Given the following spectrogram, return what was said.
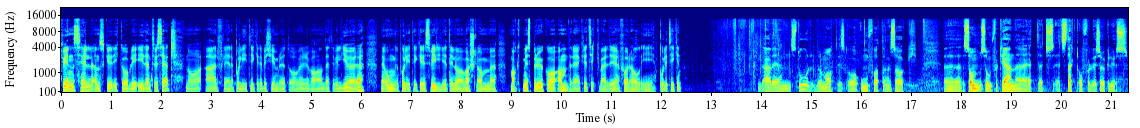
Kvinnen selv ønsker ikke å bli identifisert. Nå er flere politikere bekymret over hva dette vil gjøre med unge politikere deres vilje til å varsle om eh, maktmisbruk og andre kritikkverdige forhold i politikken. Dette er en stor, dramatisk og omfattende sak eh, som, som, fortjener et, et, et sterkt offentlig søkelys.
